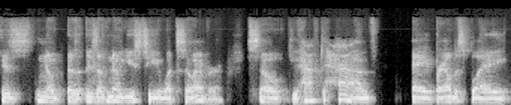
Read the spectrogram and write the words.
is no is, of no use to you whatsoever. So you have to have a braille display.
